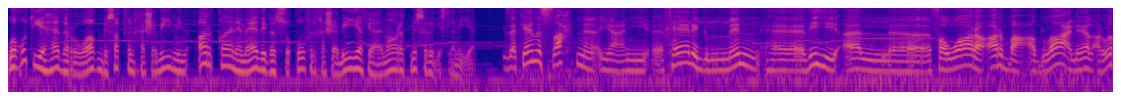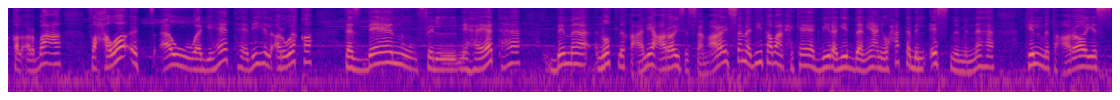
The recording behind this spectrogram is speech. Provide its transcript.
وغطي هذا الرواق بسقف خشبي من أرقى نماذج السقوف الخشبية في عمارة مصر الإسلامية. إذا كان الصحن يعني خارج من هذه الفوارة أربع أضلاع اللي هي الأروقة الأربعة فحوائط أو واجهات هذه الأروقة تزدان في نهايتها بما نطلق عليه عرايس السماء عرايس السماء دي طبعا حكاية كبيرة جدا يعني وحتى بالاسم منها كلمة عرايس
